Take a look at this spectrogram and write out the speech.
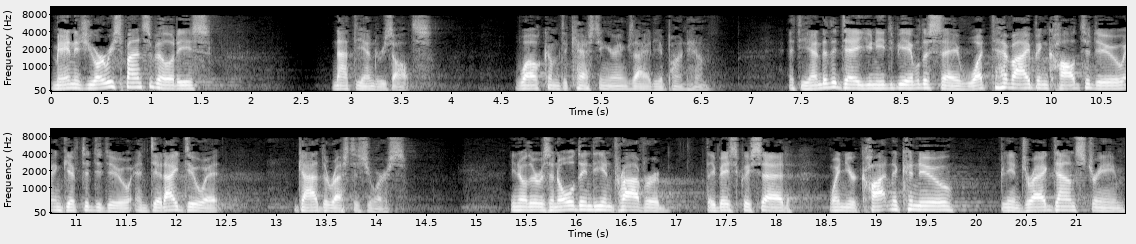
Manage your responsibilities, not the end results. Welcome to casting your anxiety upon Him. At the end of the day, you need to be able to say, what have I been called to do and gifted to do, and did I do it? God, the rest is yours. You know, there was an old Indian proverb. They basically said, when you're caught in a canoe, being dragged downstream,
